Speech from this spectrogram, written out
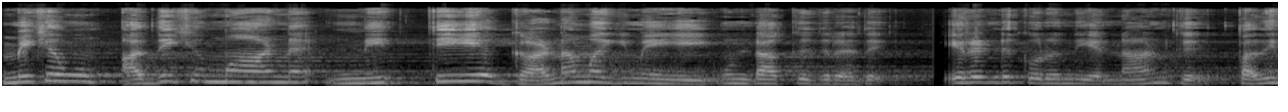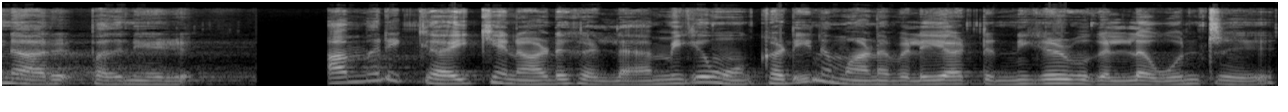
மிகவும் அதிகமான நித்திய கனமகிமையை உண்டாக்குகிறது. இரண்டு குருந்திய நான்கு பதினாறு பதினேழு. அமெரிக்க ஐக்கிய நாடுகளில் மிகவும் கடினமான விளையாட்டு நிகழ்வுகளில் ஒன்று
